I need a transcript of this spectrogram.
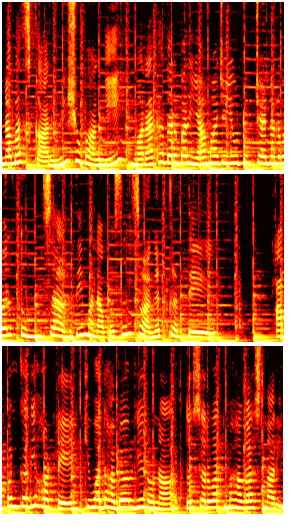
नमस्कार मी शुभांगी. मराठा दरबार या माझ्या यूट्यूब चॅनलवर तुमचं अगदी मनापासून स्वागत करते. आपण कधी हॉटेल किंवा धाब्यावर गेलो ना तर सर्वात महाग असणारी.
